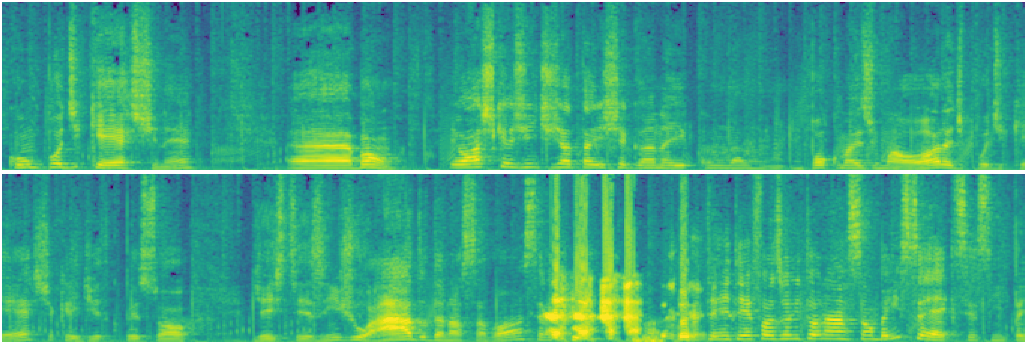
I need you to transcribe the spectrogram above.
com o podcast, né? Uh, bom, eu acho que a gente já tá aí chegando aí com um, um, pouco mais de uma hora de podcast. Acredito que o pessoal já esteja enjoado da nossa voz. Né? eu tentei fazer uma entonação bem sexy, assim, pra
